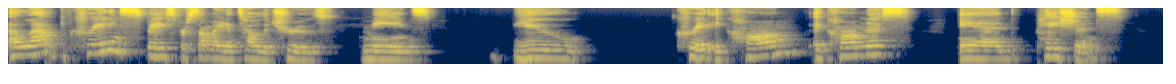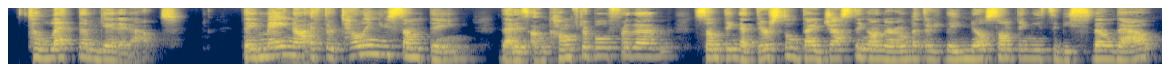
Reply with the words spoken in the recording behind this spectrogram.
allow creating space for somebody to tell the truth means you create a calm, a calmness and patience to let them get it out. They may not, if they're telling you something that is uncomfortable for them, something that they're still digesting on their own, but they know something needs to be spelled out,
